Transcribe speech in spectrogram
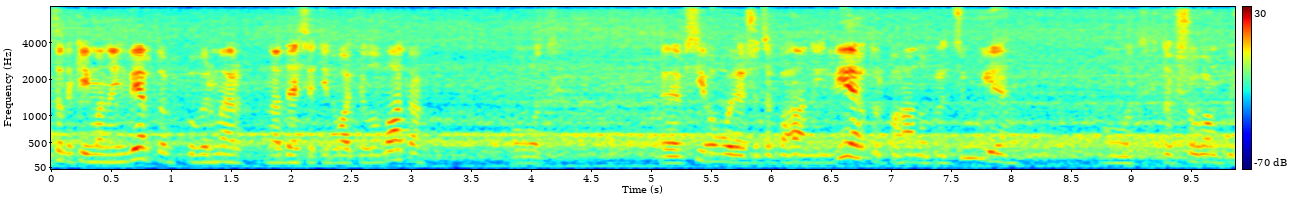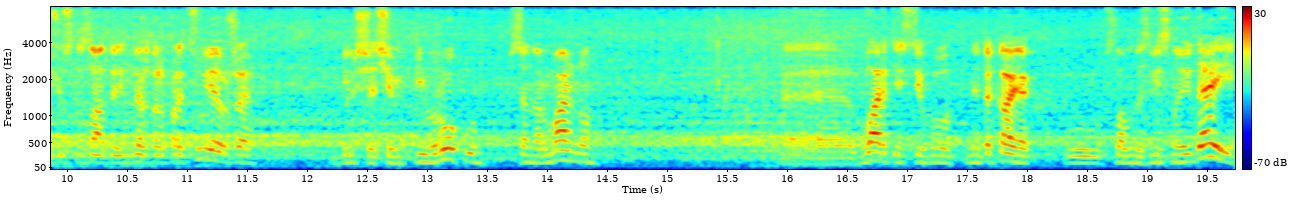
Оце такий в мене інвертор Powermer на 10,2 кВт. От. Е, Всі говорять, що це поганий інвертор, погано працює. От. Так що вам хочу сказати, інвертор працює вже більше, ніж півроку, все нормально. Е, Вартість його не така, як у славнозвісної ідеї,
